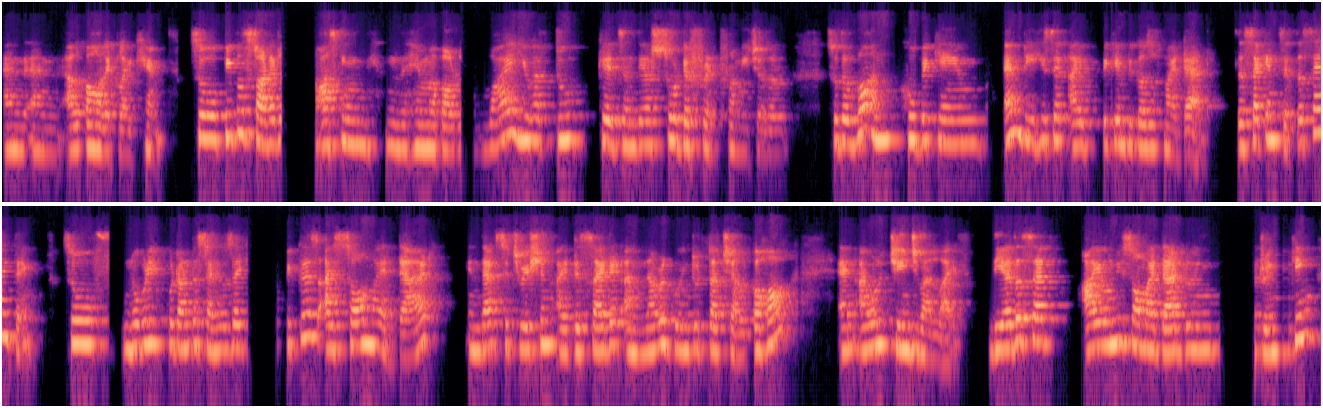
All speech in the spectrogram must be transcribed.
and an alcoholic like him. So people started asking him about why you have two kids and they are so different from each other. So the one who became MD, he said, I became because of my dad. The second said the same thing. So nobody could understand. It was like, because I saw my dad in that situation, I decided I'm never going to touch alcohol and I want to change my life. The other said, I only saw my dad doing drinking.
